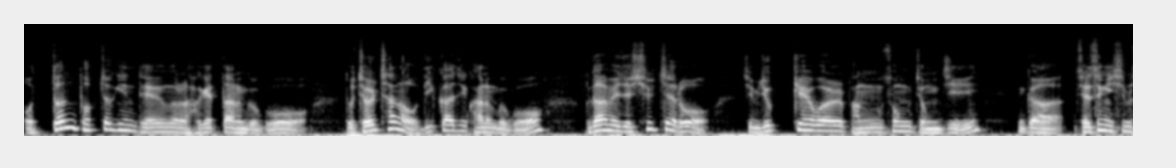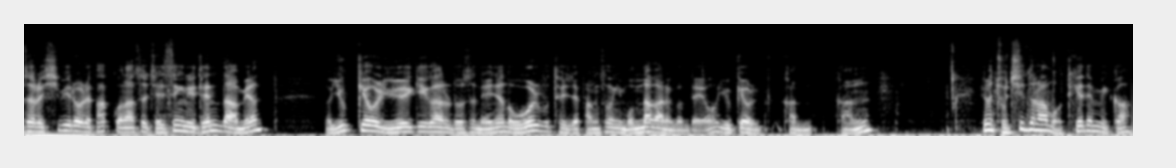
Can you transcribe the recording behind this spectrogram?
어떤 법적인 대응을 하겠다는 거고 또 절차는 어디까지 가는 거고 그다음에 이제 실제로 지금 6개월 방송 정지 그러니까 재승인 심사를 11월에 받고 나서 재승인이 된다면 6개월 유예 기간을 둬서 내년 5월부터 이제 방송이 못 나가는 건데요. 6개월 간, 간. 이런 조치들 하면 어떻게 됩니까?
